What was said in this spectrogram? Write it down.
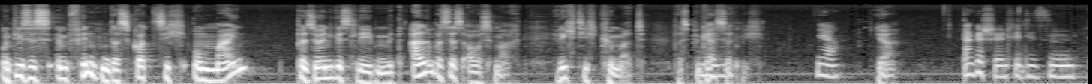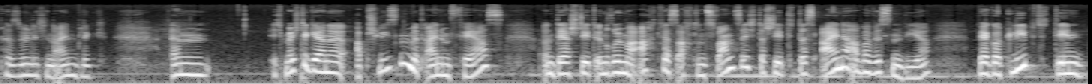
Und dieses Empfinden, dass Gott sich um mein persönliches Leben mit allem, was es ausmacht, richtig kümmert, das begeistert mhm. mich. Ja. Ja. Dankeschön für diesen persönlichen Einblick. Ähm, ich möchte gerne abschließen mit einem Vers, und der steht in Römer 8, Vers 28. Da steht, das eine aber wissen wir, wer Gott liebt, den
